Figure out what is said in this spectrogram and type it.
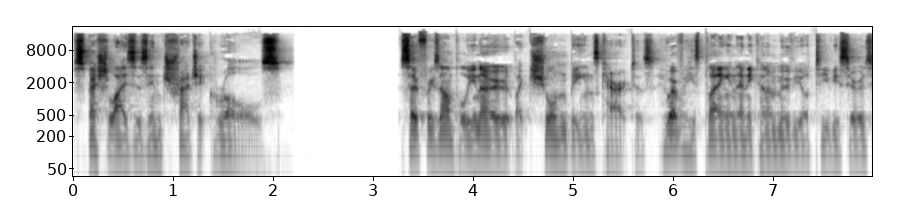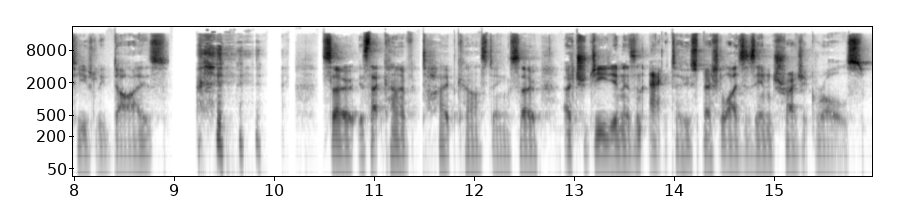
specializes in tragic roles. So, for example, you know, like Sean Bean's characters, whoever he's playing in any kind of movie or TV series, he usually dies. so, it's that kind of typecasting. So, a tragedian is an actor who specializes in tragic roles.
